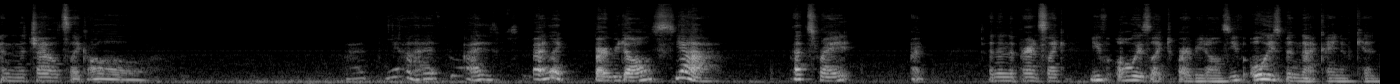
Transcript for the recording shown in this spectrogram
And the child's like, oh, Yeah, I, I, I like Barbie dolls. Yeah, that's right. And then the parent's like, you've always liked Barbie dolls. You've always been that kind of kid.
